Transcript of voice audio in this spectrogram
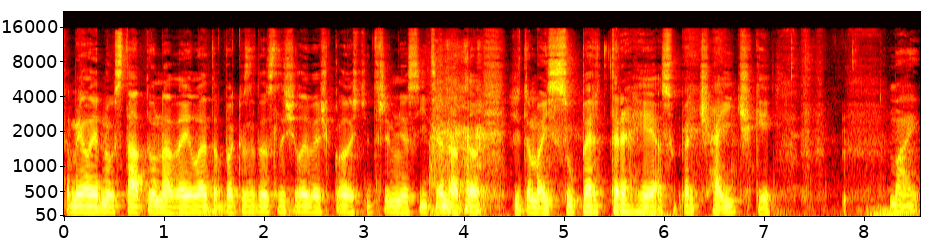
Tam měl jednou státu na vejlet a pak jsme to slyšeli ve škole ještě tři měsíce na to, že to mají super trhy a super čajíčky. Maj.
